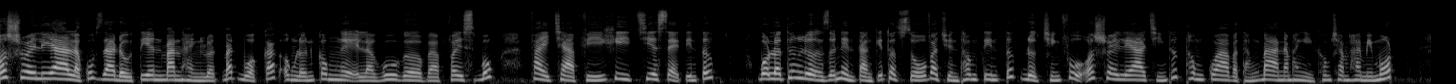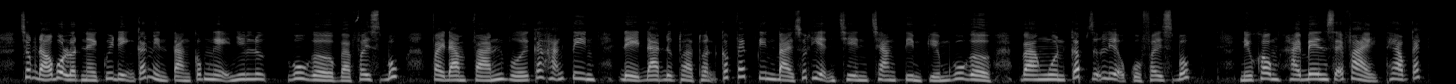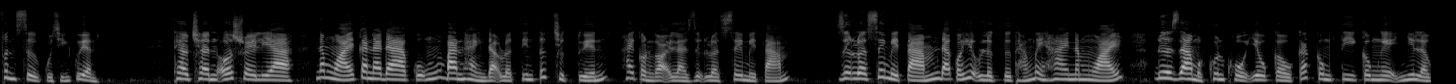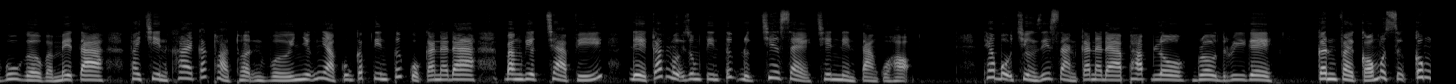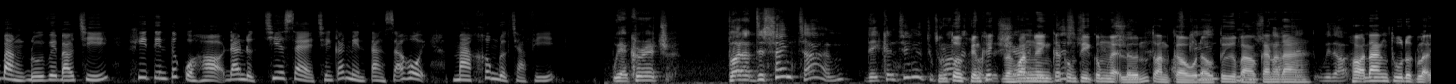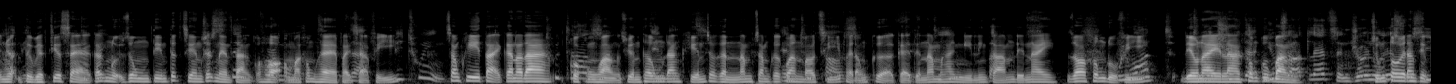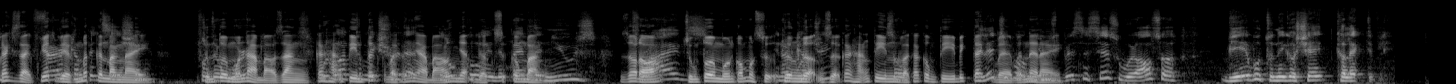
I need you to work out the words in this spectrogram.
Australia là quốc gia đầu tiên ban hành luật bắt buộc các ông lớn công nghệ là Google và Facebook phải trả phí khi chia sẻ tin tức. Bộ luật thương lượng giữa nền tảng kỹ thuật số và truyền thông tin tức được chính phủ Australia chính thức thông qua vào tháng 3 năm 2021. Trong đó, bộ luật này quy định các nền tảng công nghệ như Google và Facebook phải đàm phán với các hãng tin để đạt được thỏa thuận cấp phép tin bài xuất hiện trên trang tìm kiếm Google và nguồn cấp dữ liệu của Facebook. Nếu không, hai bên sẽ phải theo cách phân xử của chính quyền. Theo chân Australia, năm ngoái Canada cũng ban hành đạo luật tin tức trực tuyến hay còn gọi là dự luật C18. Dự luật C18 đã có hiệu lực từ tháng 12 năm ngoái, đưa ra một khuôn khổ yêu cầu các công ty công nghệ như là Google và Meta phải triển khai các thỏa thuận với những nhà cung cấp tin tức của Canada bằng việc trả phí để các nội dung tin tức được chia sẻ trên nền tảng của họ. Theo Bộ trưởng Di sản Canada Pablo Rodriguez, cần phải có một sự công bằng đối với báo chí khi tin tức của họ đang được chia sẻ trên các nền tảng xã hội mà không được trả phí. Chúng tôi khuyến khích và hoan nghênh các công ty công nghệ lớn toàn cầu đầu tư vào Canada. Họ đang thu được lợi nhuận từ việc chia sẻ các nội dung tin tức trên các nền tảng của họ mà không hề phải trả phí. Trong khi tại Canada, cuộc khủng hoảng truyền thông đang khiến cho gần 500 cơ quan báo chí phải đóng cửa kể từ năm 2008 đến nay do không đủ phí. Điều này là không công bằng. Chúng tôi đang tìm cách giải quyết việc mất cân bằng này Chúng tôi muốn đảm bảo rằng các hãng tin tức và các nhà báo nhận được sự công bằng. Do đó, chúng tôi muốn có một sự thương lượng giữa các hãng tin và các công ty Big Tech về vấn đề này.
